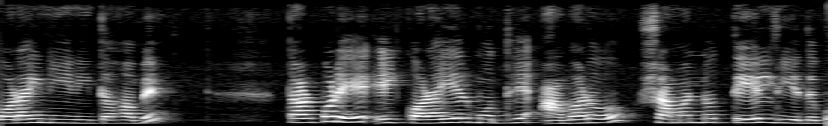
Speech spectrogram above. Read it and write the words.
কড়াই নিয়ে নিতে হবে। তারপরে এই কড়াইয়ের মধ্যে আবারও সামান্য তেল দিয়ে দেব।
